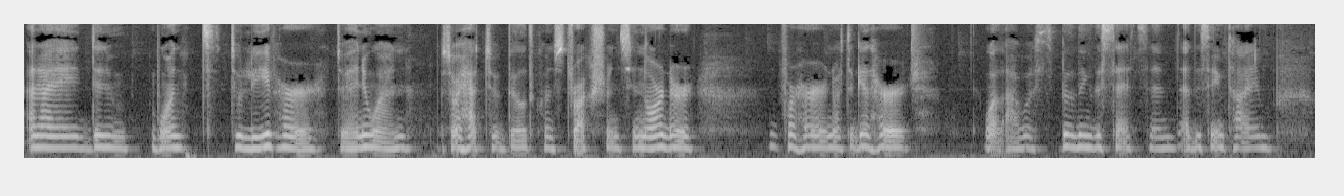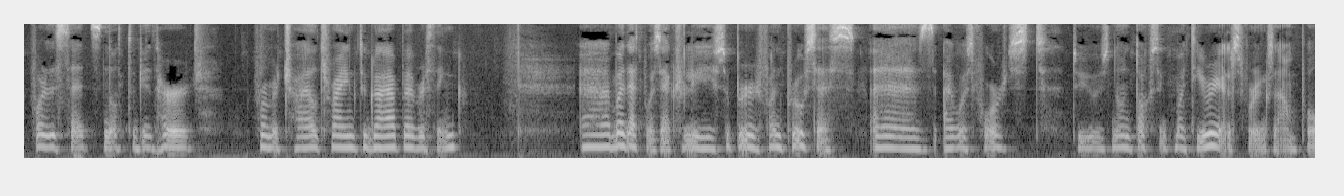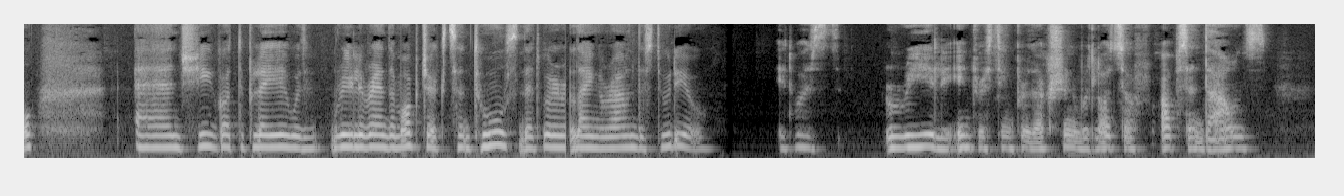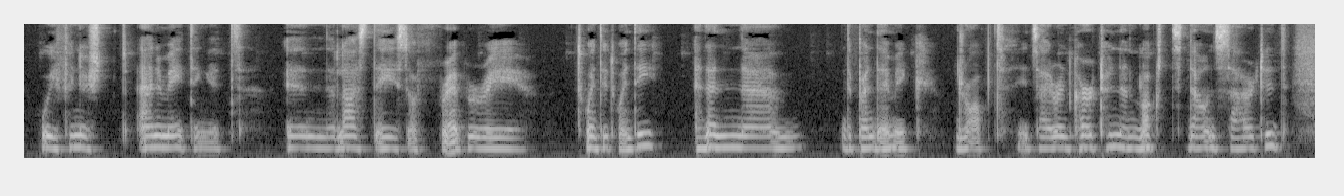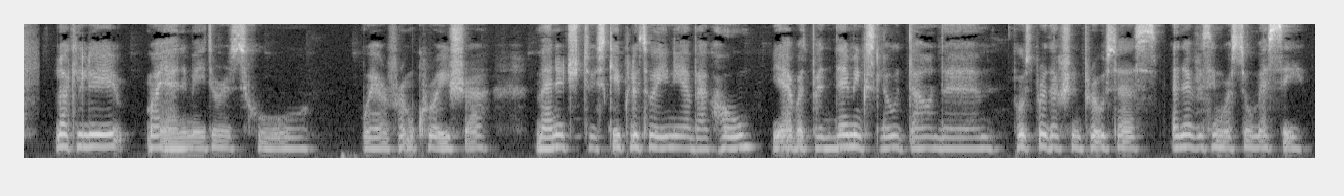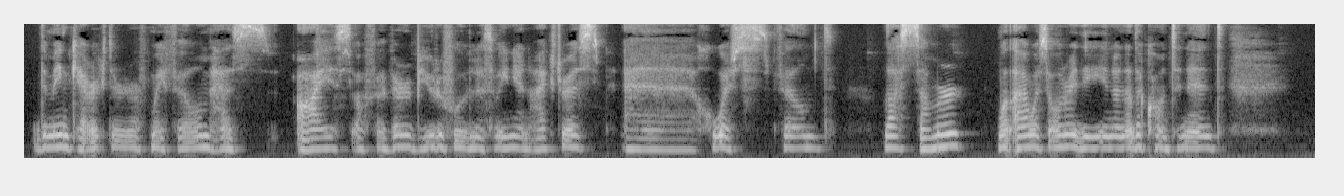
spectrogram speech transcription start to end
And I didn't want to leave her to anyone, so I had to build constructions in order for her not to get hurt while I was building the sets, and at the same time, for the sets not to get hurt from a child trying to grab everything. Uh, but that was actually a super fun process as I was forced to use non toxic materials, for example. And she got to play with really random objects and tools that were lying around the studio. It was really interesting production with lots of ups and downs we finished animating it in the last days of February 2020. And then um, the pandemic dropped its iron curtain and lockdown started. Luckily, my animators who were from Croatia managed to escape Lithuania back home. Yeah, but pandemic slowed down the post-production process and everything was so messy. The main character of my film has eyes of a very beautiful Lithuanian actress uh, who was filmed last summer while I was already in another continent.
